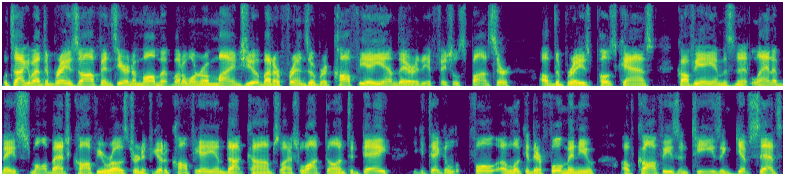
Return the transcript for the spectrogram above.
We'll talk about the Braves offense here in a moment, but I want to remind you about our friends over at Coffee AM. They are the official sponsor of the Braves postcast. Coffee AM is an Atlanta-based small batch coffee roaster, and if you go to coffeeam.com slash locked on today, you can take a full a look at their full menu of coffees and teas and gift sets,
